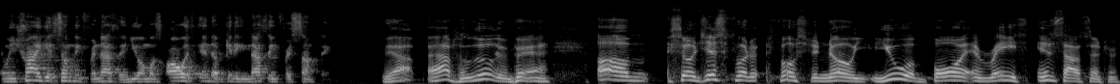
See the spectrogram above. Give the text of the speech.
And when you try and get something for nothing, you almost always end up getting nothing for something. Yeah, absolutely, man. Um, so just for the folks to know, you were born and raised in South Central.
